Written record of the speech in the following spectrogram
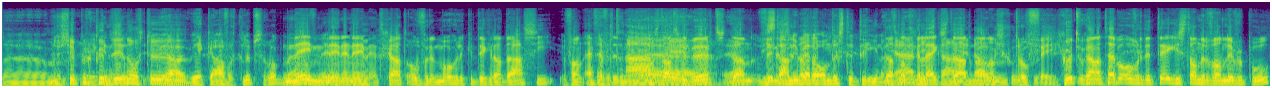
Ehm, De Supercup die nog te- Ja, WK voor clubs er ook bij? Nee, nee, nee, nee. Het gaat over een mogelijke degradatie van Everton. Everton. Ah, Als Ah, dat ja, gebeurt, ja. dan Die vinden staan ze nu dat bij de onderste drie. dat dat gelijk staat aan nauwe een trofee. Goed, we gaan het hebben over de tegenstander van Liverpool.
